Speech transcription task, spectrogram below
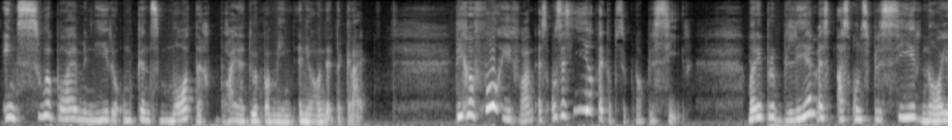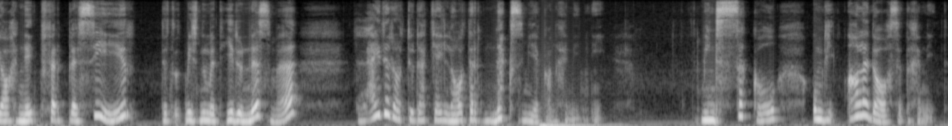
en so baie maniere om kunsmatig baie dopamien in die hande te kry. Die gevolg hiervan is ons is heeltyd op soek na plesier. Maar die probleem is as ons plesier najag net vir plesier, dit mens noem dit hedonisme, lei dit daartoe dat jy later niks meer kan geniet nie. Mens sukkel om die alledaagse te geniet.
